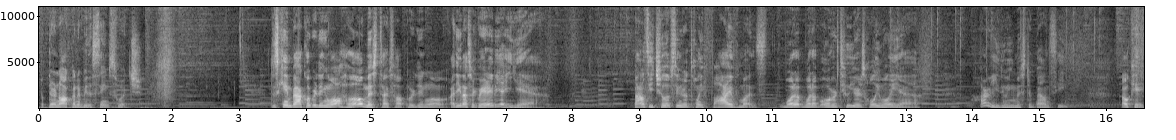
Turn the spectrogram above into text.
but they're not going to be the same switch. Just came back. Hope you're doing well. Hello, Miss Types. Hope you're doing well. I think that's a great idea. Yeah. Bouncy Chillips things are 25 months. What up? What up? Over two years. Holy moly, yeah. How are you doing, Mr. Bouncy? Okay.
